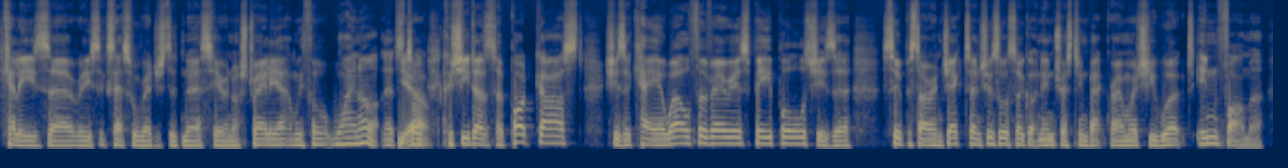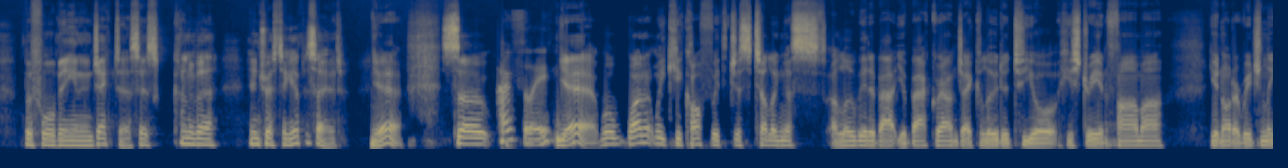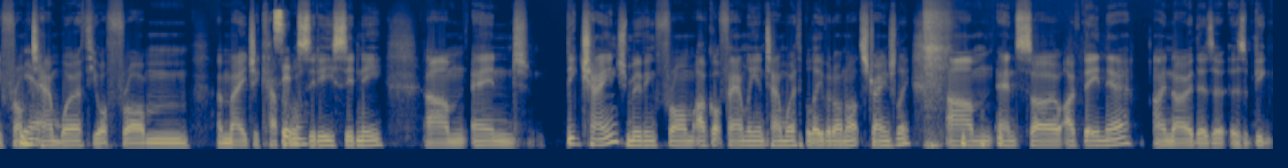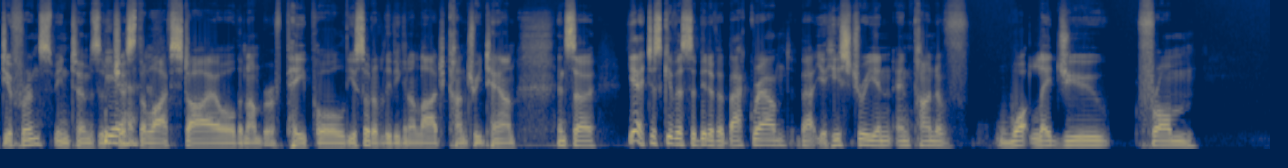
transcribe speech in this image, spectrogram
Kelly's a really successful registered nurse here in Australia, and we thought, why not? Let's Yeah. talk because she does her podcast. She's a KOL for various people. She's a superstar injector, and she's also got an interesting background where she worked in pharma before being an injector. So it's kind of a interesting episode. Yeah. So Hopefully, yeah, well, why don't we kick off with just telling us a little bit about your background? Jake alluded to your history in pharma. You're not originally from Yeah. Tamworth. You're from a major capital Sydney. city, Sydney, um, and big change moving from. I've got family in Tamworth, believe it or not, strangely, um, and so I've been there. I know there's a there's a big difference in terms of Yeah. just the lifestyle, the number of people. You're sort of living in a large country town, and so yeah, just give us a bit of a background about your history and and kind of what led you from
